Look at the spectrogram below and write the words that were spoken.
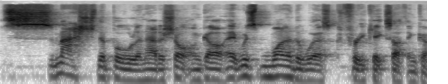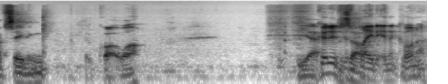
smashed the ball and had a shot on goal. It was one of the worst free kicks I think I've seen in quite a while. Yeah, Could have just played it in the corner.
